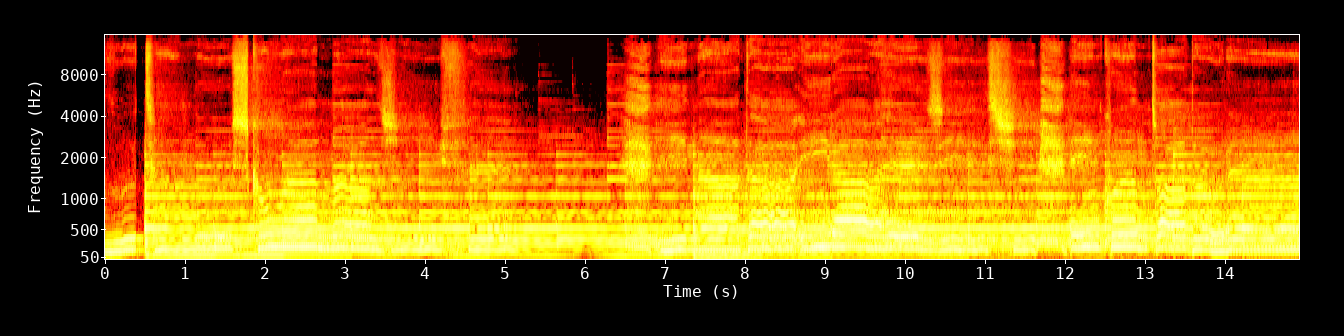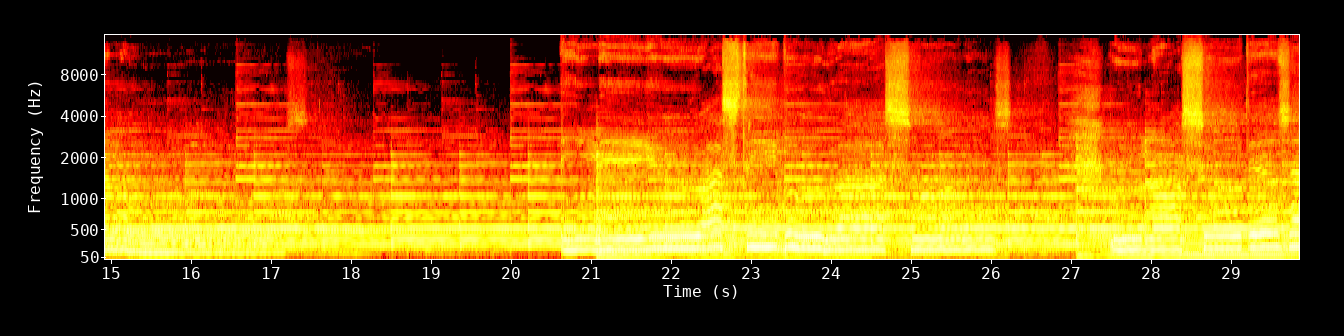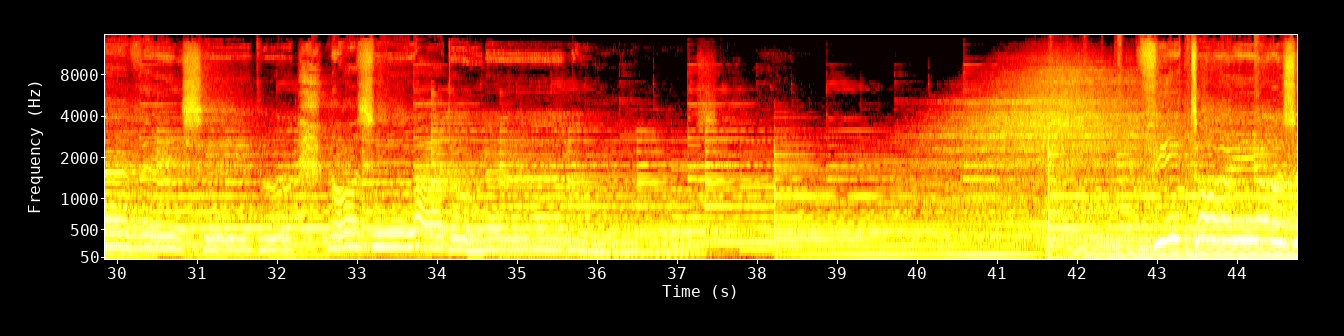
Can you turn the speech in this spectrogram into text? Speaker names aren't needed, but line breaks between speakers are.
Lutamos com armas de fé e nada irá resistir enquanto adoramos. Em meio às tribulações, o nosso vencido, nós o adoramos. Vitorioso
